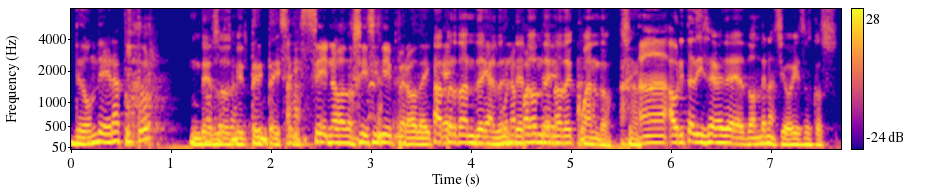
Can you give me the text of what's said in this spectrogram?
¿De dónde era Titor? De 2036. sí, no, sí, sí, sí, pero de Ah, perdón, de, de, dónde, no de cuándo. Ah, ahorita dice de dónde nació y esas cosas.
